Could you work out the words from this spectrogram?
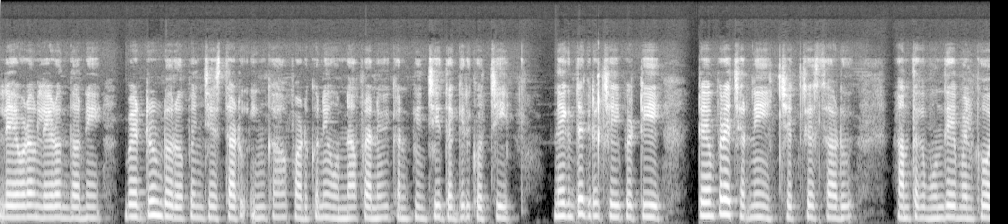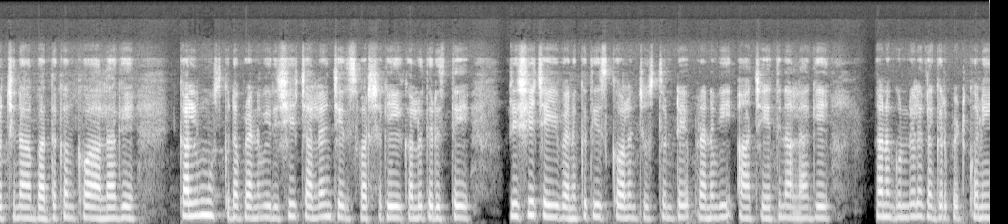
లేవడం లేవడంతోనే బెడ్రూమ్ డోర్ ఓపెన్ చేస్తాడు. ఇంకా పడుకునే ఉన్న ప్రణవి కనిపించి దగ్గరికి వచ్చి నెక్ దగ్గర చేయి పెట్టి టెంపరేచర్ని చెక్ చేస్తాడు. అంతకు ముందే మెలకు వచ్చిన బద్ధకంకు అలాగే కళ్ళు మూసుకున్న ప్రణవి రిషి చల్లని చేతి స్పర్శకి కళ్ళు తెరిస్తే రిషి చేయి వెనక్కి తీసుకోవాలని చూస్తుంటే ప్రణవి ఆ చేతిని అలాగే తన గుండెల దగ్గర పెట్టుకొని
